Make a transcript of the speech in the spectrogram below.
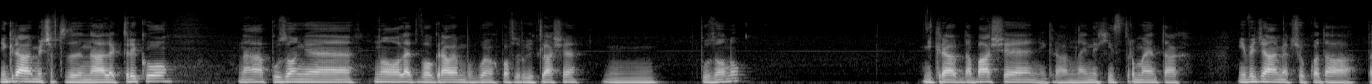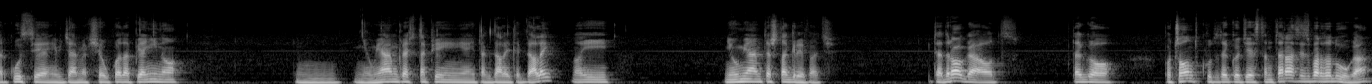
Nie grałem jeszcze wtedy na elektryku, na puzonie no ledwo grałem, bo byłem chyba w drugiej klasie mm, puzonu. Nie grałem na basie, nie grałem na innych instrumentach. Nie wiedziałem jak się układa perkusję, nie wiedziałem jak się układa pianino. Mm, nie umiałem grać na pianinie i tak dalej, i tak dalej. No i nie umiałem też nagrywać. I ta droga od tego początku do tego, gdzie jestem teraz, jest bardzo długa.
